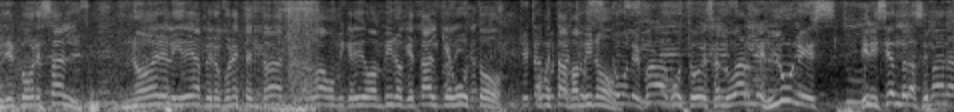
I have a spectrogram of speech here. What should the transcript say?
y de Cobresal. No era la idea, pero con esta entrada te saludamos, mi querido Bambino. ¿Qué tal? Qué gusto. ¿Qué tal, ¿Cómo estás, Bambino? ¿Cómo les va? Gusto de saludarles. Lunes, iniciando la semana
